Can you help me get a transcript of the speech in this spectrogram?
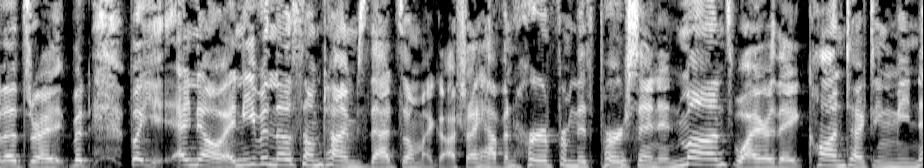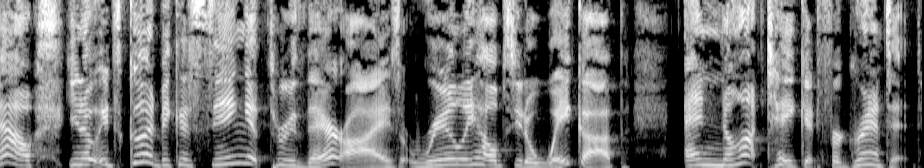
that's right. But, but I know. And even though sometimes that's, oh my gosh, I haven't heard from this person in months. Why are they contacting me now? You know, it's good because seeing it through their eyes really helps you to wake up and not take it for granted.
